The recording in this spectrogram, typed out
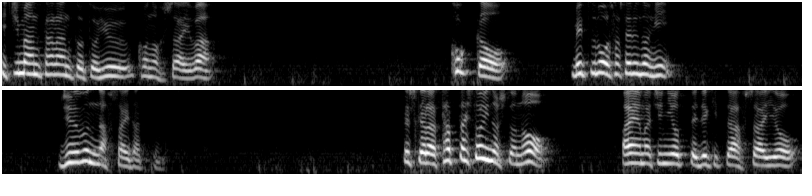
1万タラントというこの負債は国家を滅亡させるのに十分な負債だって言うんです。ですからたった一人の人の過ちによってできた負債を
